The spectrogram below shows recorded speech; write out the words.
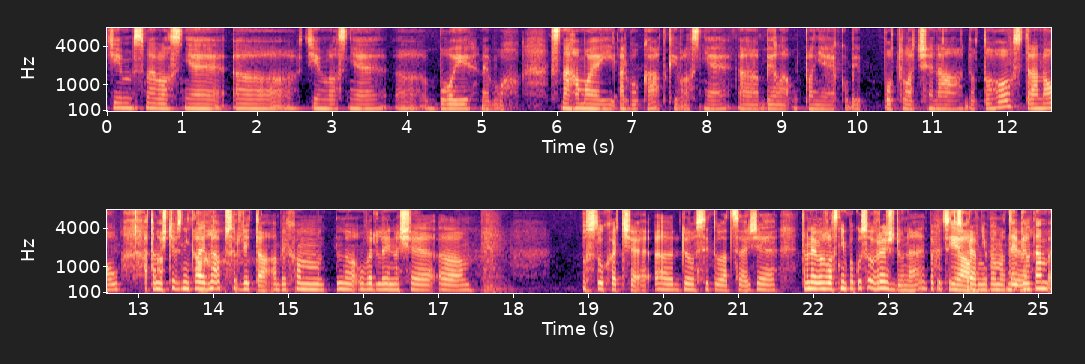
tím jsme vlastně, uh, tím vlastně uh, boj nebo snaha moje advokátky vlastně byla úplně jakoby potlačená do toho stranou. A tam ještě vznikla a, jedna absurdita, abychom no, uvedli naše uh, posluchače uh, do situace, že tam nebyl vlastně pokus o vraždu, ne? Pokud si to jo, správně pamatuju. Nebyl tam, uh,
